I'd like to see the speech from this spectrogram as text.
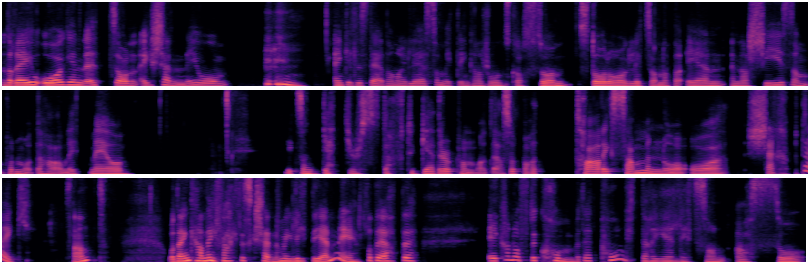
men det er jo òg en litt sånn Jeg kjenner jo enkelte steder når jeg leser mitt inkarnasjonskurs, så står det òg litt sånn at det er en energi som på en måte har litt med å Litt sånn get your stuff together, på en måte. Altså bare ta deg sammen nå og skjerp deg, sant? Og den kan jeg faktisk kjenne meg litt igjen i. For det at det, jeg kan ofte komme til et punkt der jeg er litt sånn Altså,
